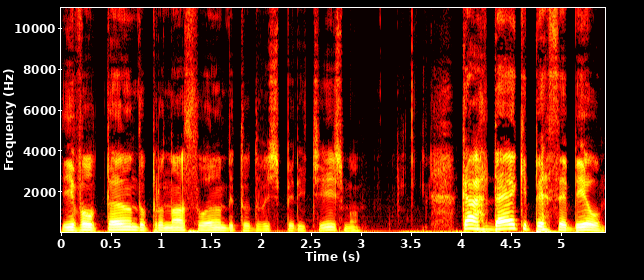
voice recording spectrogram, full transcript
e voltando para o nosso âmbito do espiritismo, Kardec percebeu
